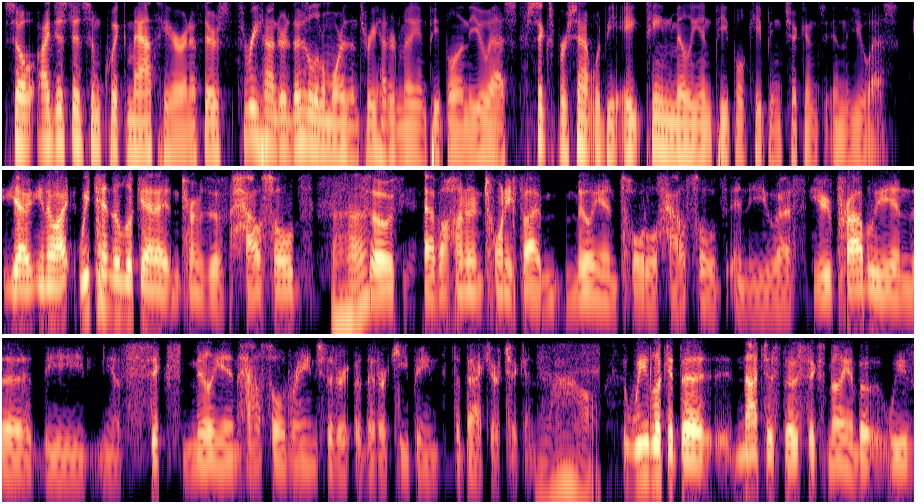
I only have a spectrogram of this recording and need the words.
So I just did some quick math here, and if there's 300, there's a little more than 300 million people in the U.S. Six percent would be 18 million people keeping chickens in the U.S. Yeah, you know, I, we tend to look at it in terms of households. Uh-huh. So if you have 125 million total households in the U.S., you're probably in the the you know six million household range that are that are keeping the backyard chickens. Wow. We look at the not just those six million, but we've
